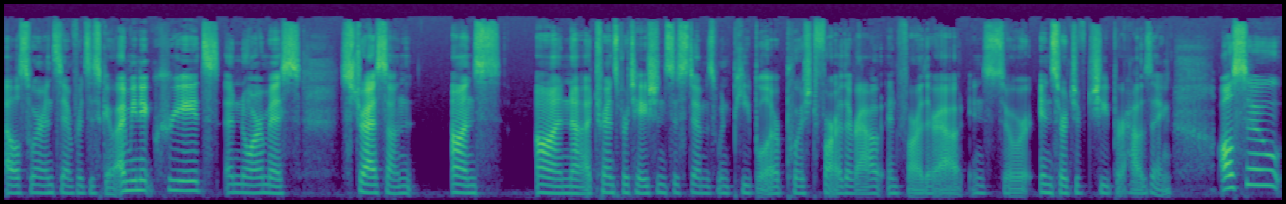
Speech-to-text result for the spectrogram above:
elsewhere in San Francisco. I mean, it creates enormous stress on on on uh, transportation systems when people are pushed farther out and farther out in, so- in search of cheaper housing. Also,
